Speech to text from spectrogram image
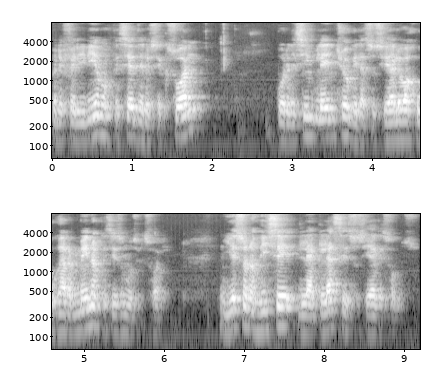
preferiríamos que sea heterosexual por el simple hecho que la sociedad lo va a juzgar menos que si es homosexual. Y eso nos dice la clase de sociedad que somos.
